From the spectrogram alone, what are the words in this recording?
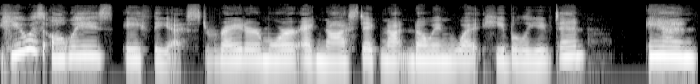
He was always atheist, right? Or more agnostic, not knowing what he believed in. And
